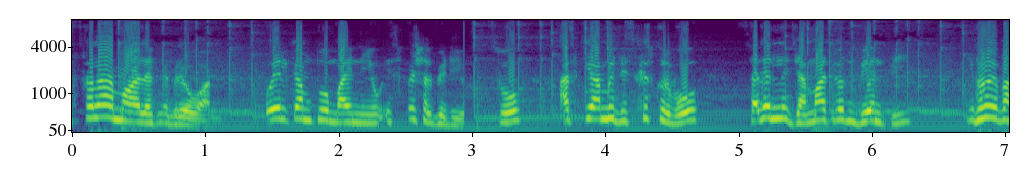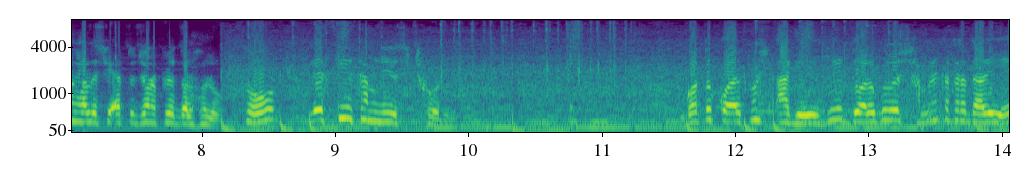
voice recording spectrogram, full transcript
আসসালামু আলাইকুম everyone welcome to my new special video so আজকে আমি ডিসকাস করব সাডেনলি জামায়াত এবং বিএনপি কীভাবে বাংলাদেশে এত জনপ্রিয় দল হলো। So let's see some new story গত কয়েক মাস আগে যে দলগুলোর সামনে কাতারে দাঁড়িয়ে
